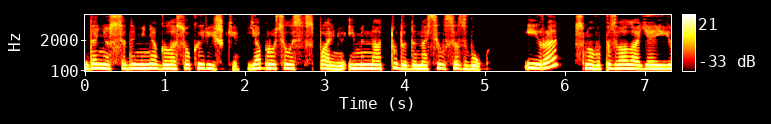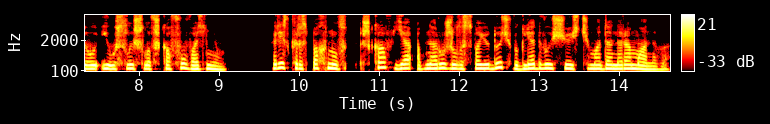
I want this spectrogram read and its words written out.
Донесся до меня голосок Иришки. Я бросилась в спальню. Именно оттуда доносился звук. «Ира?» — снова позвала я ее и услышала в шкафу возню. Резко распахнув шкаф, я обнаружила свою дочь, выглядывающую из чемодана Романова.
